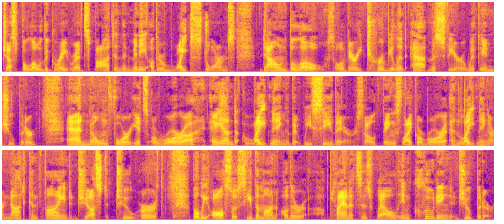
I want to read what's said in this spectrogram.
just below the great red spot and then many other white storms down below. So a very turbulent atmosphere within Jupiter and known for its aurora and lightning that we see there. So things like aurora and lightning are not confined just to Earth, but we also see them on other planets as well, including Jupiter.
